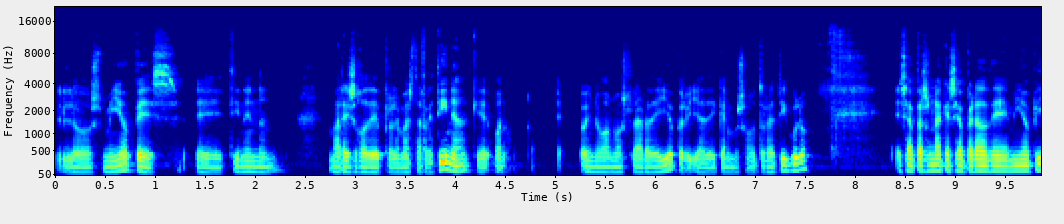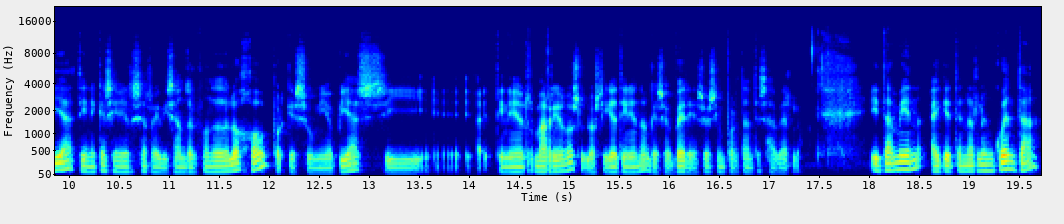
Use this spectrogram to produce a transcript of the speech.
los miopes eh, tienen más riesgo de problemas de retina, que bueno, hoy no vamos a hablar de ello, pero ya dedicaremos a otro artículo. Esa persona que se ha operado de miopía tiene que seguirse revisando el fondo del ojo porque su miopía, si tiene más riesgos, lo sigue teniendo aunque se opere. Eso es importante saberlo. Y también hay que tenerlo en cuenta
